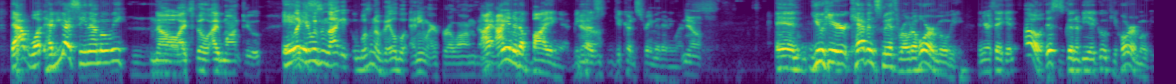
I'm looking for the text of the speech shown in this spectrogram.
that what? Have you guys seen that movie? No, I still I want to. It like it wasn't like it wasn't available anywhere for a long time. I, I ended up buying it because you couldn't stream it anywhere. you know, And you hear Kevin Smith wrote a horror movie, and you're thinking, "Oh, this is going to be a goofy horror movie."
